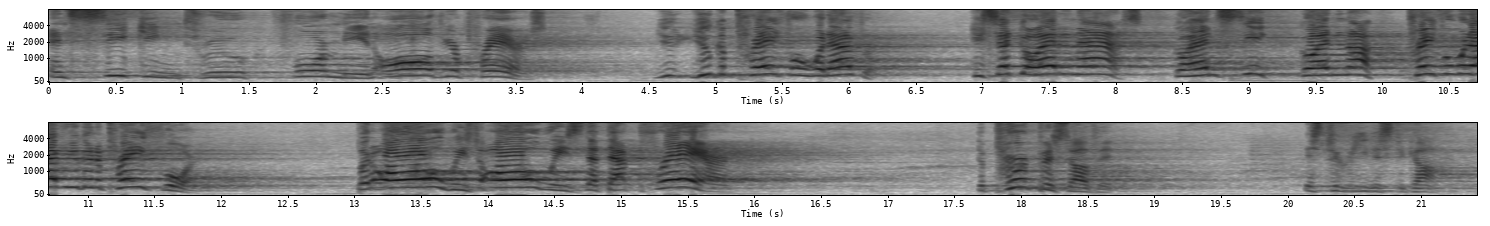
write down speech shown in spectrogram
and seeking through for me in all of your prayers. You, you can pray for whatever. He said, go ahead and ask. Go ahead and seek. Go ahead and knock. Pray for whatever you're going to pray for. But always, always that that prayer, the purpose of it is to lead us to God,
